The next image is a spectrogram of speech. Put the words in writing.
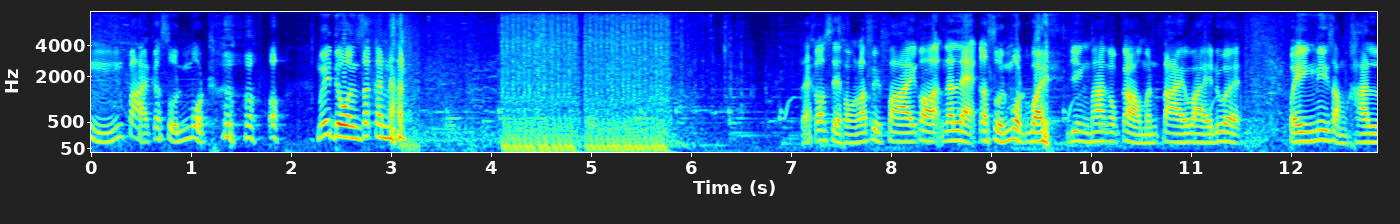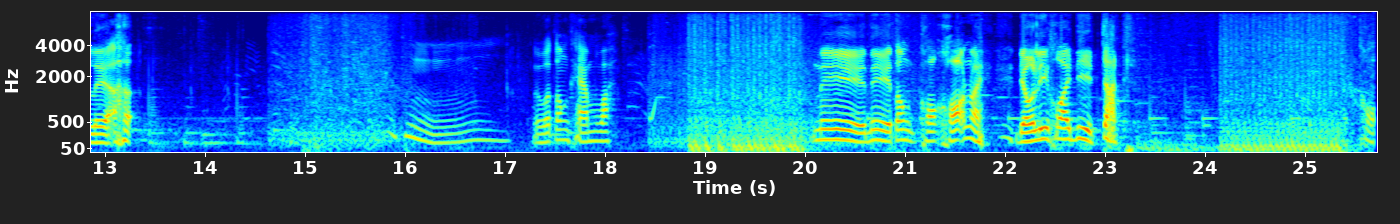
หือปาดกระสุนหมด ไม่โดนสักนัด แต่ข้อเสียของรับไฟล์ก็นั่นแหละกระสุนหมดไว ยิ่งภาคเก่าๆมันตายไวด้วยปิงนี่สำคัญเลยอะหรือว่าต้องแคมป์วะ นี่นี่ต้องเคาะเคาะหน่อย เดี๋ยวรีคอยดีดจัด ขอ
